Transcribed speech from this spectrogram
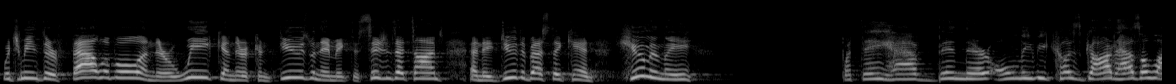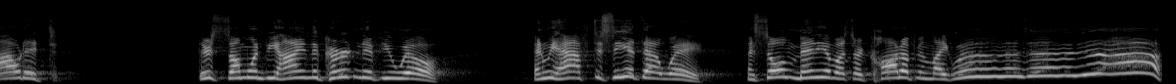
which means they're fallible and they're weak and they're confused when they make decisions at times and they do the best they can humanly, but they have been there only because God has allowed it. There's someone behind the curtain, if you will. And we have to see it that way. And so many of us are caught up in, like, well, ah,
